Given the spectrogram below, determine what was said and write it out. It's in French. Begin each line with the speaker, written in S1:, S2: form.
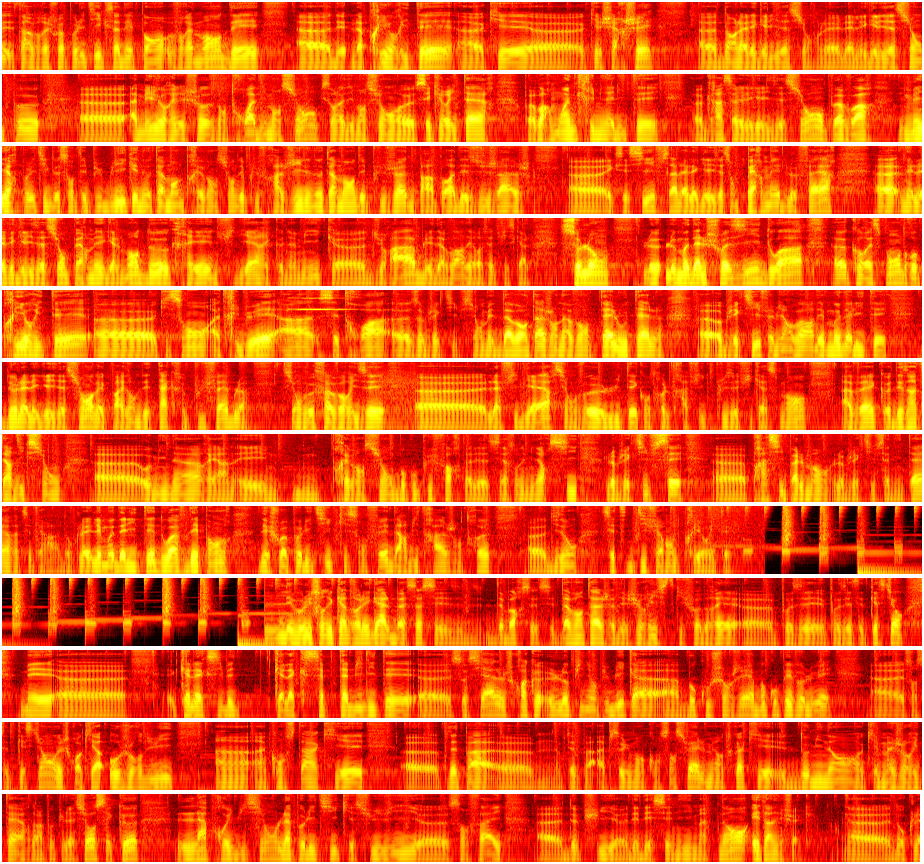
S1: C'est un vrai choix politique, ça dépend vraiment des, euh, de la priorité euh, qui, est, euh, qui est cherchée dans la légalisation. La légalisation peut euh, améliorer les choses dans trois dimensions, qui sont la dimension euh, sécuritaire, on peut avoir moins de criminalité grâce à la légalisation, on peut avoir une meilleure politique de santé publique et notamment de prévention des plus fragiles et notamment des plus jeunes par rapport à des usages excessifs. Ça, la légalisation permet de le faire, mais la légalisation permet également de créer une filière économique durable et d'avoir des recettes fiscales. Selon le, le modèle choisi doit correspondre aux priorités euh, qui sont attribuées à ces trois euh, objectifs. Si on met davantage en avant tel ou tel euh, objectif, eh bien on va avoir des modalités de la légalisation avec par exemple des taxes plus faibles si on veut favoriser la filière, si on veut lutter contre le trafic plus efficacement, avec des interdictions aux mineurs et, une, prévention beaucoup plus forte à destination des mineurs si l'objectif c'est principalement l'objectif sanitaire, etc. Donc les modalités doivent dépendre des choix politiques qui sont faits d'arbitrage entre, euh, disons, ces différentes priorités. L'évolution du cadre légal, bah, ça c'est d'abord c'est davantage à des juristes qu'il faudrait euh, poser, poser, cette question. Mais euh, quelle quelle acceptabilité euh, sociale. Je crois que l'opinion publique a, beaucoup changé, a beaucoup évolué euh, sur cette question. Et je crois qu'il y a aujourd'hui un, constat qui est euh, peut-être pas, peut pas absolument consensuel, mais en tout cas qui est dominant, qui est majoritaire dans la population, c'est que la prohibition, la politique qui est suivie sans faille depuis des décennies maintenant, est un échec. Euh, donc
